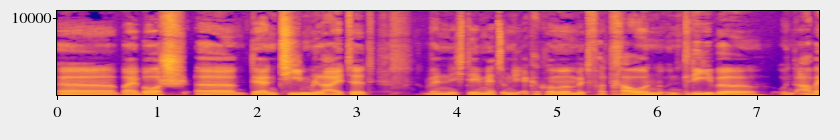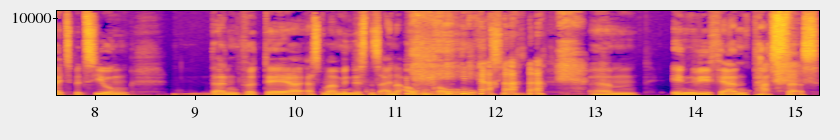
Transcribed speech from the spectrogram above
äh, bei Bosch, äh, der ein Team leitet, wenn ich dem jetzt um die Ecke komme mit Vertrauen und Liebe und Arbeitsbeziehungen, dann wird der erstmal mindestens eine Augenbraue hochziehen. ja. ähm, inwiefern passt das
